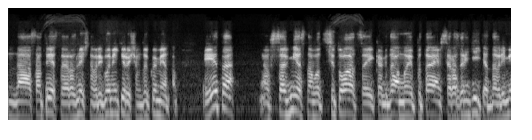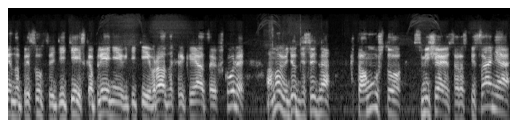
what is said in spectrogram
на соответствие различным регламентирующим документам. И это совместно вот ситуации, когда мы пытаемся разрядить одновременно присутствие детей, скопление их детей в разных рекреациях в школе, оно ведет действительно к тому, что смещаются расписания,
